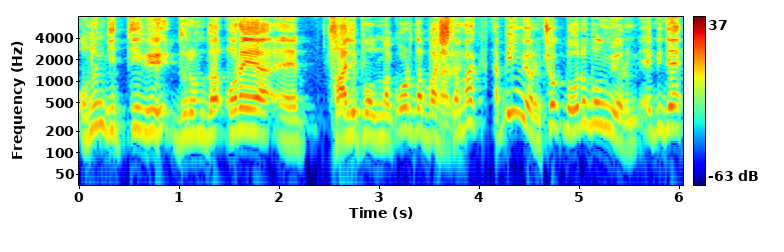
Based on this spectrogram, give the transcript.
onun gittiği bir durumda oraya e, talip olmak, orada başlamak ha, bilmiyorum çok doğru bulmuyorum. E bir de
